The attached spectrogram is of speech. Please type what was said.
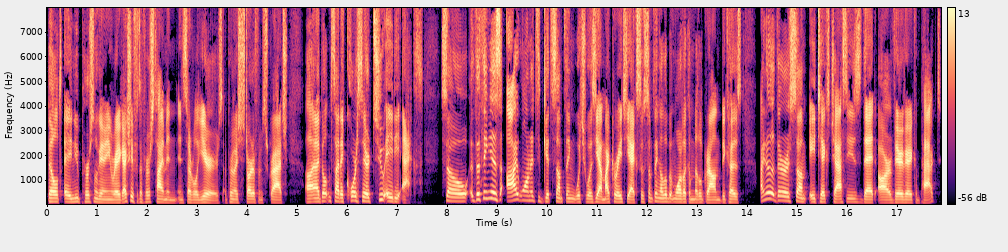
built a new personal gaming rig, actually for the first time in, in several years. I pretty much started from scratch. Uh, and I built inside a Corsair 280X. So the thing is, I wanted to get something which was, yeah, micro ATX. So something a little bit more of like a middle ground because I know that there are some ATX chassis that are very, very compact.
